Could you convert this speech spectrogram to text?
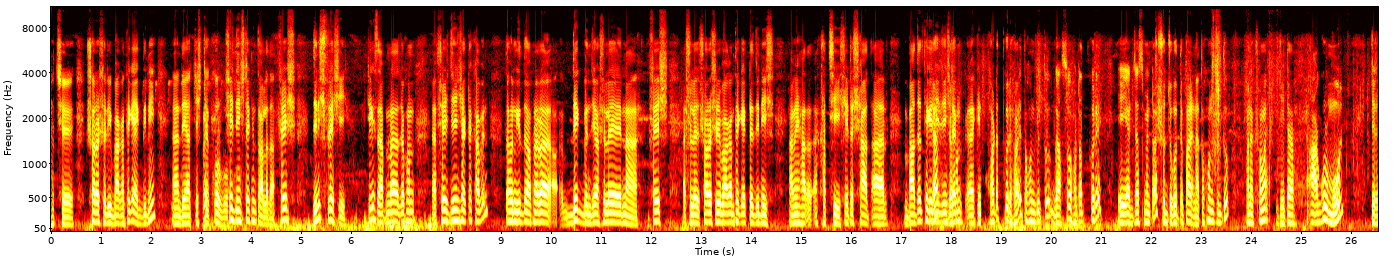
হচ্ছে সরাসরি বাগান থেকে একদিনই দেওয়ার চেষ্টা করব। সেই জিনিসটা কিন্তু আলাদা। ফ্রেশ জিনিস ফ্রেশই ঠিক আছে আপনারা যখন ফ্রেশ জিনিস একটা খাবেন তখন কিন্তু আপনারা দেখবেন যে আসলে না ফ্রেশ আসলে সরাসরি বাগান থেকে একটা জিনিস আমি খাচ্ছি সেটা স্বাদ। আর বাজার থেকে যে জিনিসটা যখন হঠাৎ করে হয় তখন কিন্তু গাছও হঠাৎ করে এই অ্যাডজাস্টমেন্টটা সহ্য করতে পারে না। তখন কিন্তু অনেক সময় যেটা আগুর মূল যেটা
